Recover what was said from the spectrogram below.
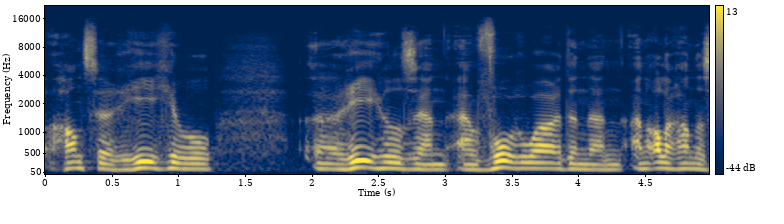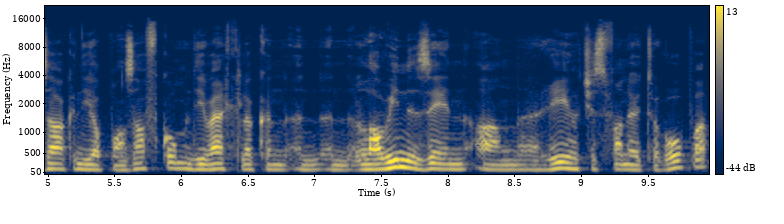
Hanse regel uh, regels en, en voorwaarden en, en allerhande zaken die op ons afkomen, die werkelijk een, een, een lawine zijn aan uh, regeltjes vanuit Europa,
